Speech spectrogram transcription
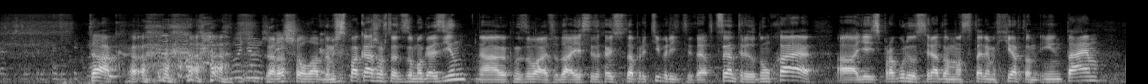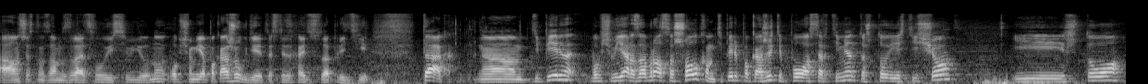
Так хорошо, ладно. Мы сейчас покажем, что это за магазин, а, как называется. Да, если захотите сюда прийти, придите. Это в центре Дудунхая. А, Я здесь прогуливался рядом с отелем Хертон и Time. А он сейчас называется называется Луиси Вью. Ну, в общем, я покажу, где это, если захотите сюда прийти. Так, а, теперь, в общем, я разобрался с шелком. Теперь покажите по ассортименту, что есть еще и что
